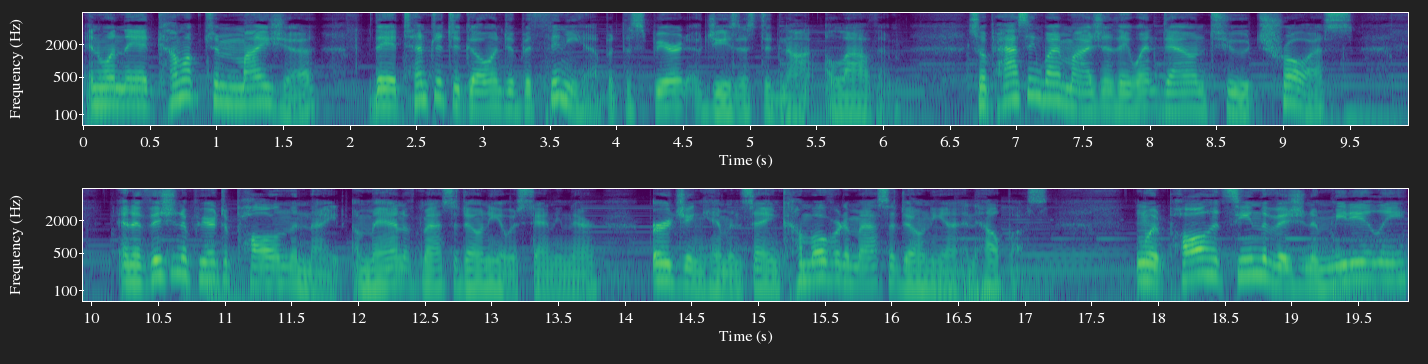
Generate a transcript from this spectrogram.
And when they had come up to Mysia, they attempted to go into Bithynia, but the Spirit of Jesus did not allow them. So passing by Mysia, they went down to Troas, and a vision appeared to Paul in the night. A man of Macedonia was standing there, urging him and saying, Come over to Macedonia and help us. When Paul had seen the vision, immediately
